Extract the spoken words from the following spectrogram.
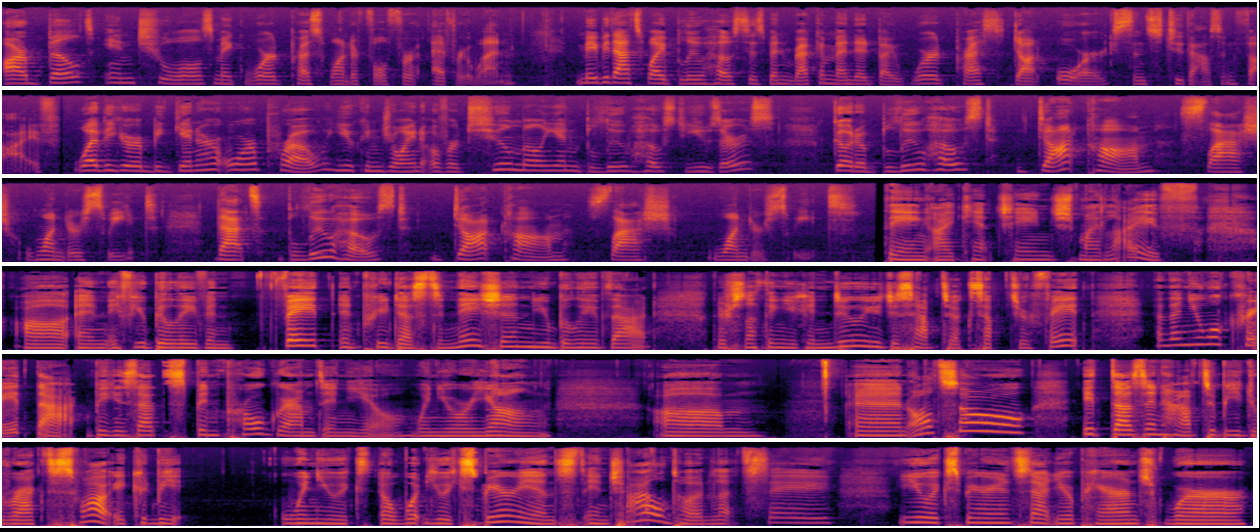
Our built in tools make WordPress wonderful for everyone. Maybe that's why Bluehost has been recommended by WordPress.org since 2005. Whether you're a beginner or a pro, you can join over 2 million Bluehost users. Go to bluehost.com slash Wondersuite. That's bluehost.com slash Wondersuite. Thing I can't change my life. Uh, and if you believe in faith in predestination. You believe that there's nothing you can do. You just have to accept your fate. And then you will create that because that's been programmed in you when you were young. Um, and also, it doesn't have to be direct as well. It could be when you ex- uh, what you experienced in childhood. Let's say you experienced that your parents were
